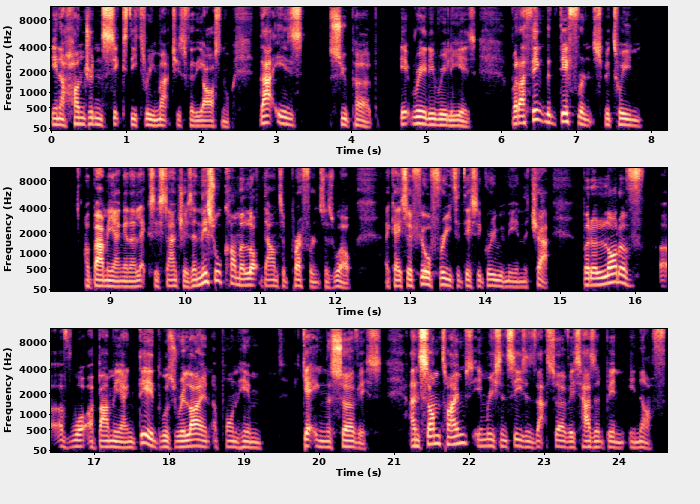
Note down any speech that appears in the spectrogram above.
in 163 matches for the Arsenal. That is superb. It really, really is. But I think the difference between Aubameyang and Alexis Sanchez, and this will come a lot down to preference as well. Okay, so feel free to disagree with me in the chat. But a lot of uh, of what Aubameyang did was reliant upon him getting the service, and sometimes in recent seasons that service hasn't been enough.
